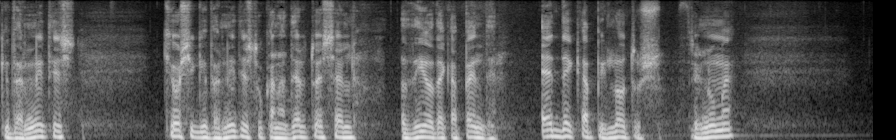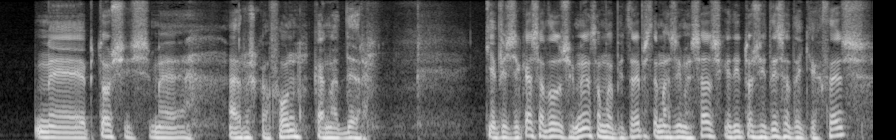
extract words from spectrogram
κυβερνήτης και ο συγκυβερνήτης του Καναντέρ του SL 215. 11 πιλότους θρυνούμε με πτώσεις με αεροσκαφών Καναντέρ. Και φυσικά σε αυτό το σημείο θα μου επιτρέψετε μαζί με εσάς, γιατί το ζητήσατε και χθες,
